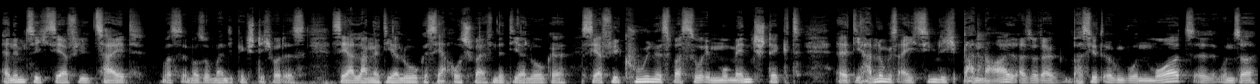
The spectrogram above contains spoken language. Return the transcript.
er nimmt sich sehr viel Zeit was immer so mein Lieblingsstichwort ist. Sehr lange Dialoge, sehr ausschweifende Dialoge, sehr viel Coolness, was so im Moment steckt. Äh, die Handlung ist eigentlich ziemlich banal. Also da passiert irgendwo ein Mord. Äh, unser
